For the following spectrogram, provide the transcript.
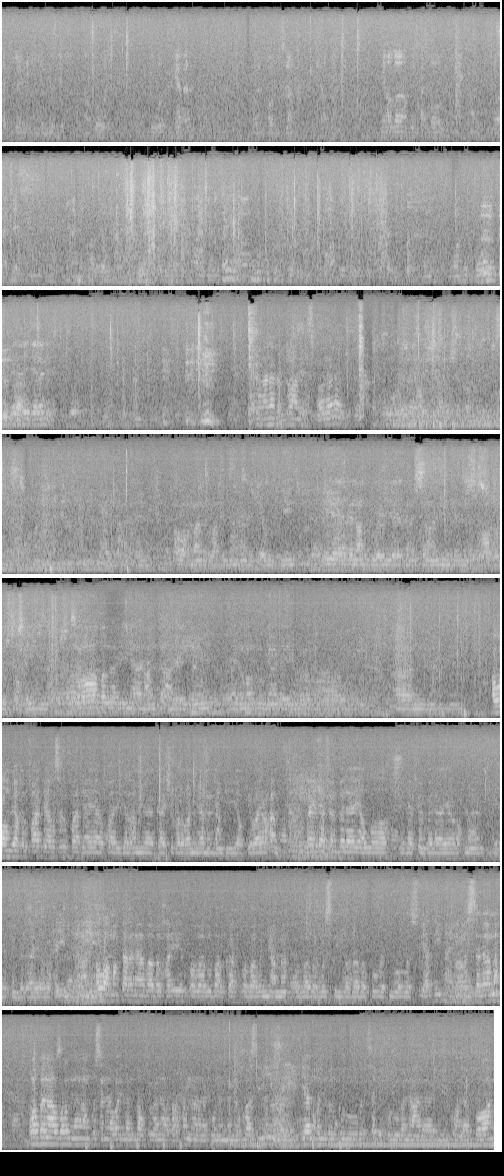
particularly Indian Muslims, come forward to work together for the cause of Islam, inshallah. May Allah bless us all for success. مولانا الرحمن الرحيم مالك يوم الدين إياك نعبد وإياك نستعين اهدنا الصراط المستقيم صراط الذين أنعمت عليهم غير المغضوب um, اللهم يا الفاتحة وصل الفاتحة يا فارج الهم يا كاشف الغم يا من يعطي يغفر ويرحم. وإذا في البلاء يا الله في البلاء يا رحمن في البلاء يا رحيم. اللهم افتح لنا باب الخير وباب البركة وباب النعمة وباب الرزق وباب القوة والصحة والسلامة. ربنا ظلمنا أنفسنا وإن لم تغفر لنا وترحمنا لنكونن من الخاسرين. يا مغلب القلوب ثبت قلوبنا على دينك وعلى طاعتك.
